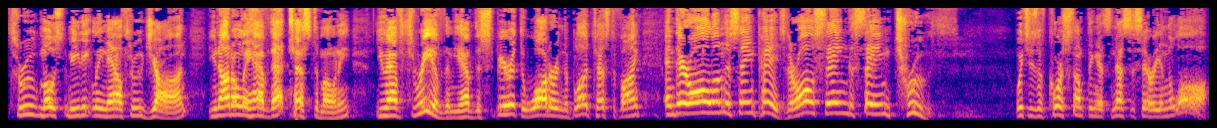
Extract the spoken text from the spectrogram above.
through most immediately now through John, you not only have that testimony, you have three of them. You have the Spirit, the water, and the blood testifying, and they're all on the same page. They're all saying the same truth, which is, of course, something that's necessary in the law.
